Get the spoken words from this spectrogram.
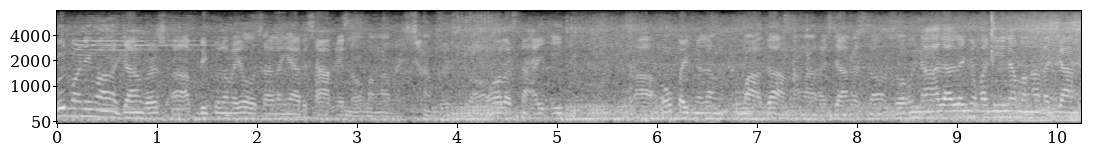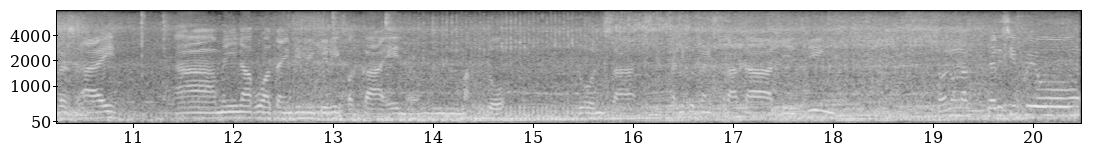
Good morning mga junkers. Uh, update ko lang kayo sa nangyari sa akin, no, mga ka-junkers. So, ang oras na ay 8, uh, 05 na lang umaga, mga ka-junkers. No? So, kung naalala nyo kanina, mga ka-junkers, ay ah, may nakuha tayong delivery pagkain ng McDo doon sa, sa likod ng Strata Building. So, nung na-receive ko yung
